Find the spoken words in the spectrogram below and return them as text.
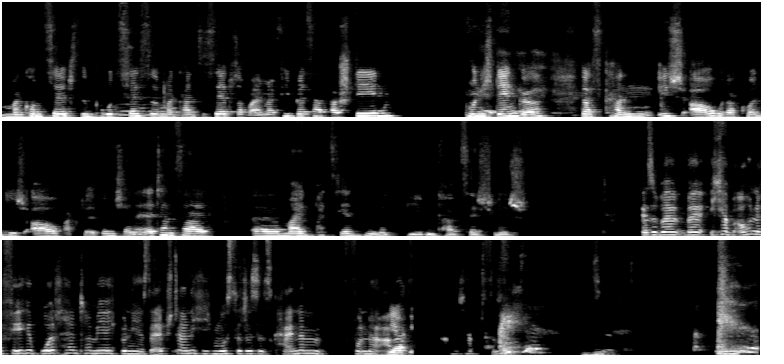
Man kommt selbst in Prozesse, man kann sich selbst auf einmal viel besser verstehen. Und ich denke, das kann ich auch oder konnte ich auch, aktuell bin ich ja in der Elternzeit, äh, meinen Patienten mitgeben tatsächlich. Also bei, bei, ich habe auch eine Fehlgeburt hinter mir. Ich bin hier selbstständig. Ich musste das jetzt keinem von der Arbeit. Ja. Ich mhm.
